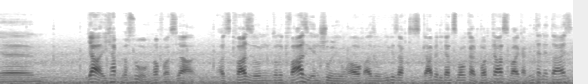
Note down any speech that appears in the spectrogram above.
Ähm, ja, ich habe, ach so, noch was, ja. Also quasi so, so eine Quasi-Entschuldigung auch. Also wie gesagt, es gab ja die ganze Woche keinen Podcast, weil kein Internet da ist.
